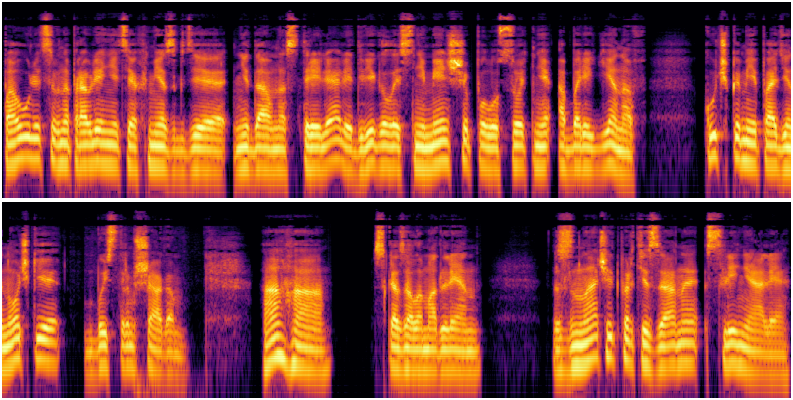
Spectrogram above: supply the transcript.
По улице в направлении тех мест, где недавно стреляли, двигалось не меньше полусотни аборигенов, кучками и поодиночке, быстрым шагом. «Ага», — сказала Мадлен. «Значит, партизаны слиняли.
